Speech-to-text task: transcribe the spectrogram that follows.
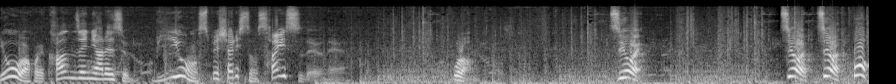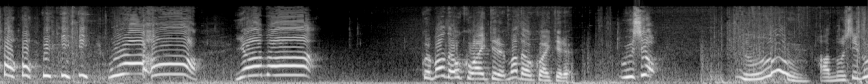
要はこれ完全にあれですよ。ビデオのスペシャリストのサイスだよね。ほら。強い強い強いほほほひひひうわーやばーこれまだ奥湧いてる。まだ奥湧いてる。後ろうーん反応してく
